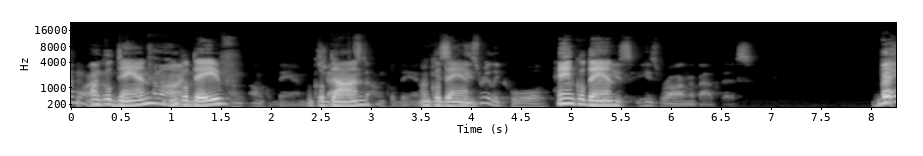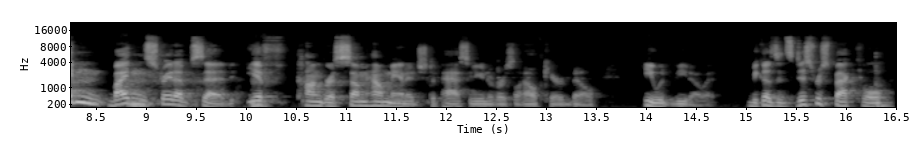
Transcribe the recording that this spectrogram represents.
come on, Uncle Dan, come on, Uncle Dave, Un- Uncle Dan, Uncle Shout Don, Uncle Dan, Uncle He's- Dan. He's really cool. hey Uncle Dan. he's he's wrong about this. But- Biden Biden straight up said if Congress somehow managed to pass a universal health care bill, he would veto it because it's disrespectful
